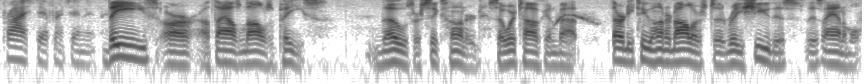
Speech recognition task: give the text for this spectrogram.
price difference in it. These are thousand dollars a piece. Those are six hundred. So we're talking about thirty-two hundred dollars to reshoe this this animal.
